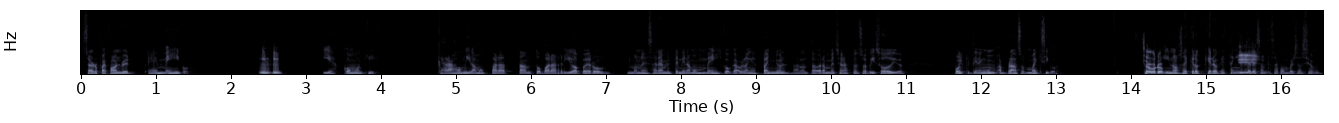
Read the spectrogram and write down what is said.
Startup 500 es en México. Y es como que, carajo, miramos para tanto para arriba, pero no necesariamente miramos México, que hablan español. Alan Taveras mencionaste en su episodio, porque tienen un Brands of México. Seguro. Y no sé, creo, creo que es tan interesante esa conversación.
